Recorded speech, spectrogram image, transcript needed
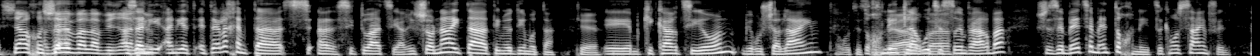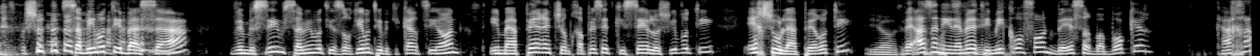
ישר חושב על אווירליות. אז אני, אני את- אתן לכם את הס- הסיטואציה. הראשונה הייתה, אתם יודעים אותה, כן. אה, כיכר ציון בירושלים, תוכנית 24. לערוץ 24, שזה בעצם אין תוכנית, זה כמו סיינפלד. פשוט שמים אותי בהסעה, ומסיעים, שמים אותי, זורקים אותי בכיכר ציון, עם מאפרת שמחפשת כיסא להושיב אותי, איכשהו לאפר אותי, זה ואז אני נעמדת. עם מיקרופון ב-10 בבוקר, ככה,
